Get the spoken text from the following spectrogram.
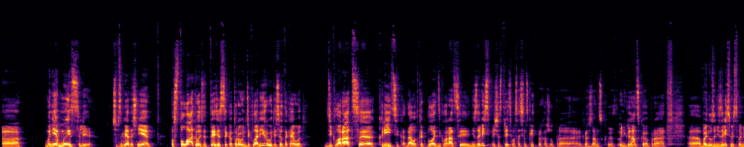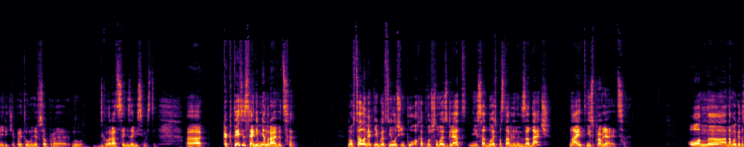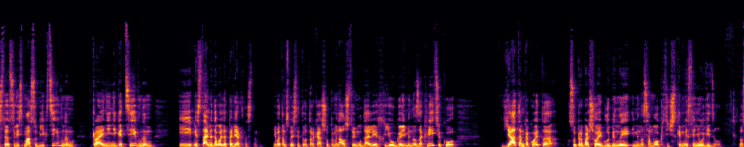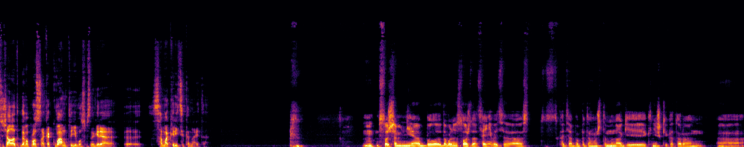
Э, мне мысли, собственно говоря, точнее, постулаты, вот эти тезисы, которые он декларирует, если это такая вот декларация, критика, да, вот как была декларация независимости, я сейчас третьего Assassin's Creed прохожу про гражданскую, о, не гражданскую, а про э, войну за независимость в Америке, поэтому у меня все про, ну, декларация независимости. Э, как тезисы, они мне нравятся, но в целом я книгу оценил очень плохо, потому что, на мой взгляд, ни с одной из поставленных задач Найт не справляется. Он, э, на мой взгляд, остается весьма субъективным, крайне негативным и местами довольно поверхностным. И в этом смысле ты вот, Аркаша, упоминал, что ему дали Хьюга именно за критику. Я там какой-то супер большой глубины именно самого критической мысли не увидел. Но сначала тогда вопрос, а как вам-то его, собственно говоря, э, сама критика на это? Слушай, мне было довольно сложно оценивать, э, хотя бы потому что многие книжки, которые он э,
